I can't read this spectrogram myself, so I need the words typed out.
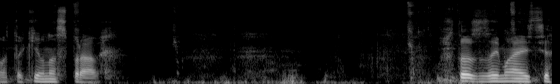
От в нас справи. Хтось займається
